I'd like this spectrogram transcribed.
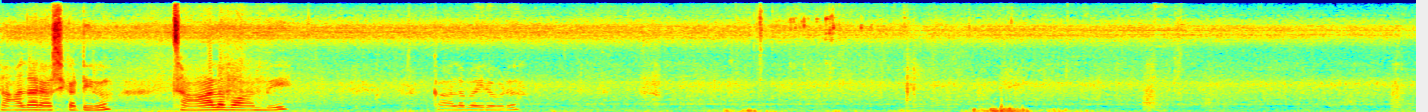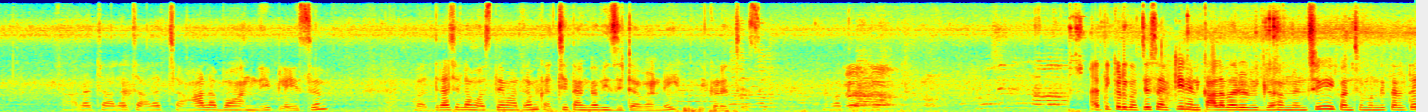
చాలా రాసి కట్టిరు చాలా బాగుంది. కాలభైరవుడు. చాలా చాలా చాలా చాలా బాగుంది ప్లేస్. భద్రాచలం వస్తే మాత్రం ఖచ్చితంగా విజిట్ అవ్వండి. ఇక్కడ వచ్చేసి నవగ్రహాలు అయితే ఇక్కడికి వచ్చేసరికి నేను కాలబారు విగ్రహం నుంచి కొంచెం ముందుకు వెళ్తే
